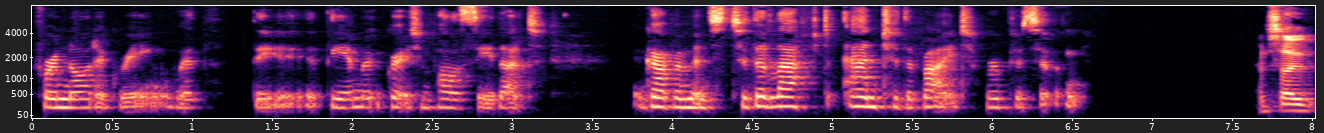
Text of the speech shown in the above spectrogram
for not agreeing with the, the immigration policy that governments to the left and to the right were pursuing. And so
